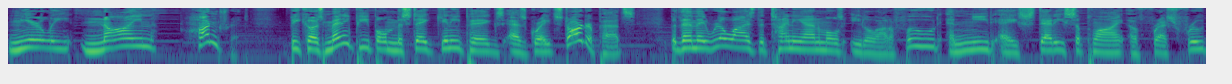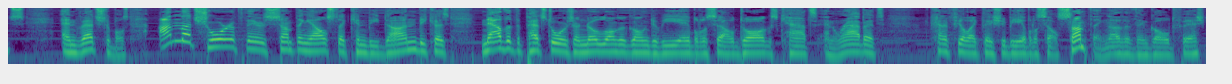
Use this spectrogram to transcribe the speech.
nearly 900 because many people mistake guinea pigs as great starter pets, but then they realize that tiny animals eat a lot of food and need a steady supply of fresh fruits and vegetables. I'm not sure if there's something else that can be done because now that the pet stores are no longer going to be able to sell dogs, cats, and rabbits, I kind of feel like they should be able to sell something other than goldfish.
